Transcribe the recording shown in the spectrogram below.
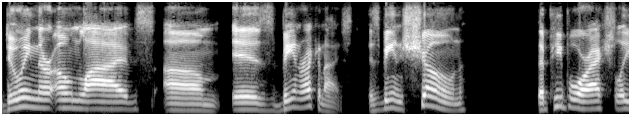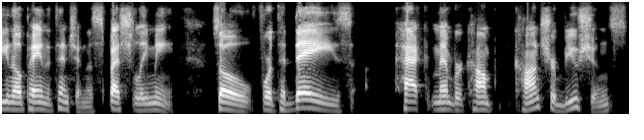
doing their own lives um, is being recognized, is being shown that people are actually, you know, paying attention, especially me. So for today's pack member comp- contributions,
